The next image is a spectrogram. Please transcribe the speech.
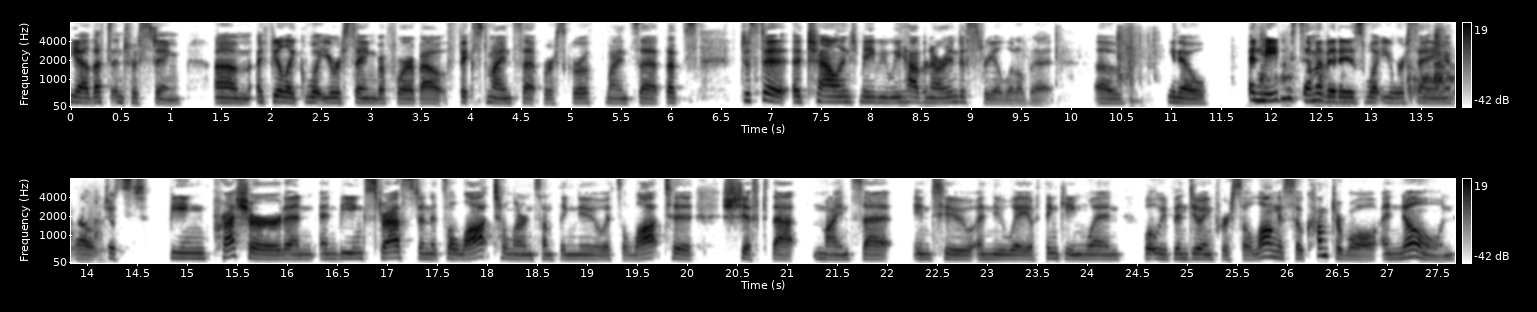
Yeah, that's interesting. Um, I feel like what you were saying before about fixed mindset versus growth mindset, that's just a, a challenge maybe we have in our industry a little bit of, you know, and maybe some of it is what you were saying about just being pressured and and being stressed and it's a lot to learn something new it's a lot to shift that mindset into a new way of thinking when what we've been doing for so long is so comfortable and known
